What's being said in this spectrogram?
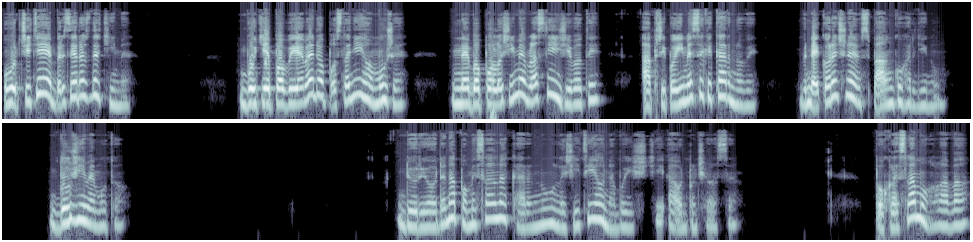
Určitě je brzy rozdrtíme. Buď je pobijeme do posledního muže, nebo položíme vlastní životy a připojíme se ke Karnovi v nekonečném spánku hrdinů. Dlužíme mu to. Duryodhana pomyslel na Karnu ležícího na bojišti a odmlčel se. Poklesla mu hlava,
